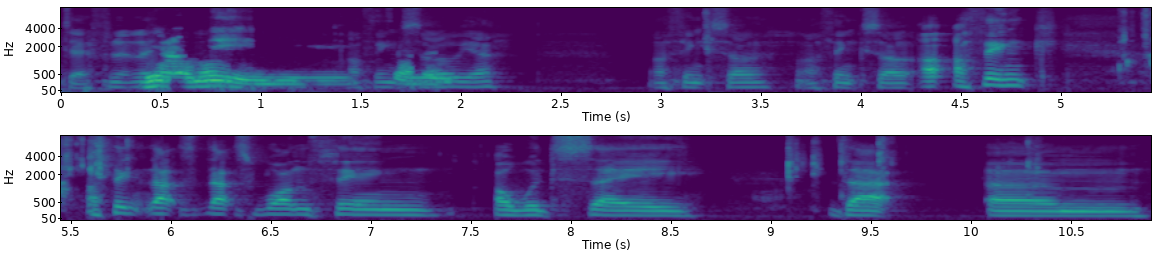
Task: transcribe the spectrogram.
Definitely. You know what I mean? I think so. Yeah, I think so. I think so. I, I think, I think that's that's one thing I would say that um,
